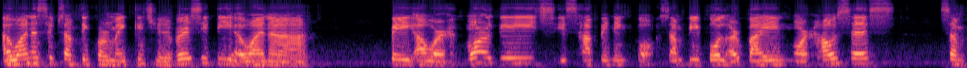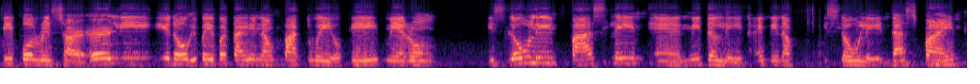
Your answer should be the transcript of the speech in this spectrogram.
I wanna save something for my kids' university. I wanna pay our mortgage. It's happening po. Some people are buying more houses. Some people retire early. You know, iba-iba tayo ng pathway, okay? Merong slow lane, fast lane, and middle lane. I mean, a slow lane. That's fine.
